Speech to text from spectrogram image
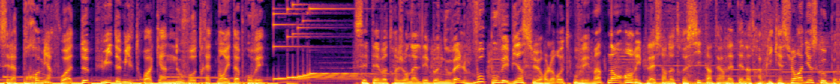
C'est la première fois depuis 2003 qu'un nouveau traitement est approuvé. C'était votre journal des bonnes nouvelles. Vous pouvez bien sûr le retrouver maintenant en replay sur notre site internet et notre application Radioscoop.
